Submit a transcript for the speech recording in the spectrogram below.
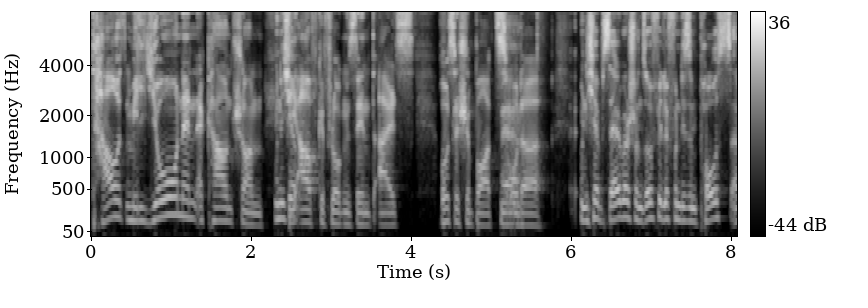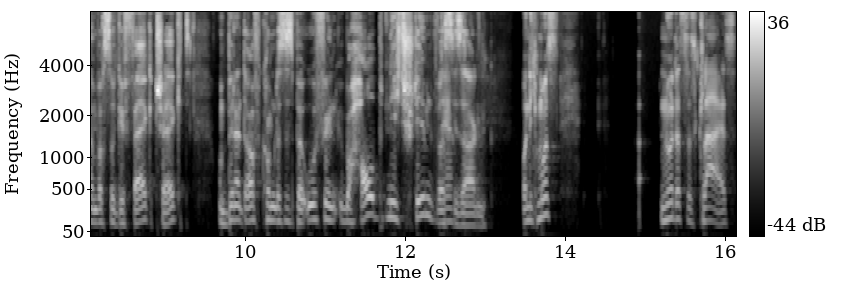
tausend Millionen Accounts schon, die hab- aufgeflogen sind als russische Bots Ja. oder Und ich habe selber schon so viele von diesen Posts einfach so gefact-checkt und bin halt drauf gekommen, dass es bei urvielen überhaupt nicht stimmt, was Ja. sie sagen. Und ich muss, nur dass das klar ist,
